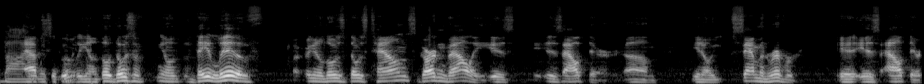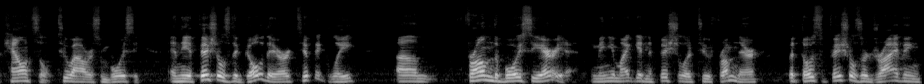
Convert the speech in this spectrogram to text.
by absolutely. You know, those are you know they live. You know, those those towns. Garden Valley is is out there. Um, you know, Salmon River is, is out there. Council, two hours from Boise, and the officials that go there are typically um, from the Boise area. I mean, you might get an official or two from there, but those officials are driving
